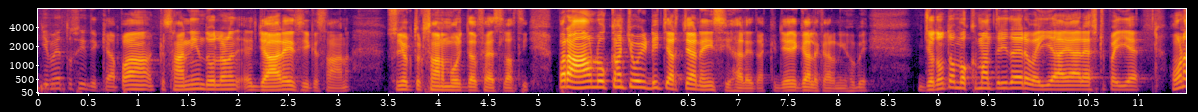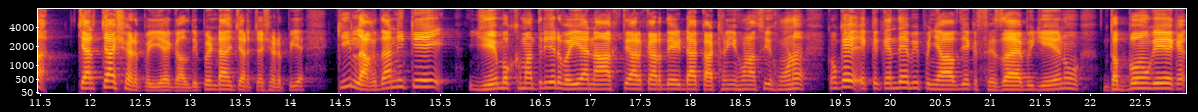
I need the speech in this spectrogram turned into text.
ਜਿਵੇਂ ਤੁਸੀਂ ਦੇਖਿਆ, ਆਪਾਂ ਕਿਸਾਨੀ ਅੰਦੋਲਨ ਜਾ ਰਹੇ ਸੀ ਕਿਸਾਨ, ਸੰਯੁਕਤ ਕਿਸਾਨ ਮੋਰਚਾ ਦਾ ਫੈਸਲਾ ਸੀ। ਪਰ ਆਮ ਲੋਕਾਂ 'ਚੋਂ ਉਹ ਏਡੀ ਚਰਚਾ ਨਹੀਂ ਸੀ ਹਾਲੇ ਤੱਕ, ਜੇ ਗੱਲ ਕਰਨੀ ਹੋਵੇ। ਜਦੋਂ ਤੋਂ ਮੁੱਖ ਮੰਤਰੀ ਦਾ ਇਹ ਰਵੱਈਆ ਆਇਆ, ਅਰੈਸਟ ਪਈ ਹੈ, ਹੁਣ ਚਰਚਾ ਛਿੜ ਪਈ ਹੈ ਗੱਲ ਦੀ, ਪਿੰਡਾਂ 'ਚ ਚਰਚਾ ਛਿੜ ਪਈ ਹੈ। ਕੀ ਲੱਗਦਾ ਨਹੀਂ ਕਿ ਜੇ ਮੁੱਖ ਮੰਤਰੀ ਇਹ ਰਵੱਈਆ ਨਾ ਅਖਤਿਆਰ ਕਰਦੇ ਐਡਾ ਇਕੱਠ ਨਹੀਂ ਹੋਣਾ ਸੀ ਹੁਣ ਕਿਉਂਕਿ ਇੱਕ ਕਹਿੰਦੇ ਆ ਵੀ ਪੰਜਾਬ ਦੀ ਇੱਕ ਫਿਜ਼ਾ ਹੈ ਵੀ ਜੇ ਇਹਨੂੰ ਦੱਬੋਗੇ ਕਿ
